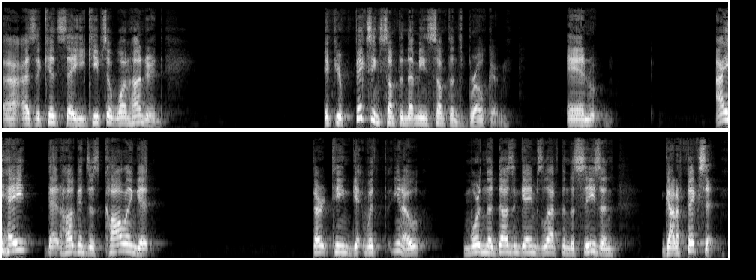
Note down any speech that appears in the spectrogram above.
uh, as the kids say, he keeps it 100. If you're fixing something, that means something's broken. And I hate that Huggins is calling it 13 get with, you know, more than a dozen games left in the season. Got to fix it.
